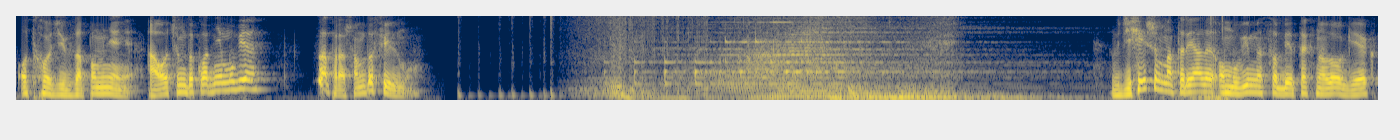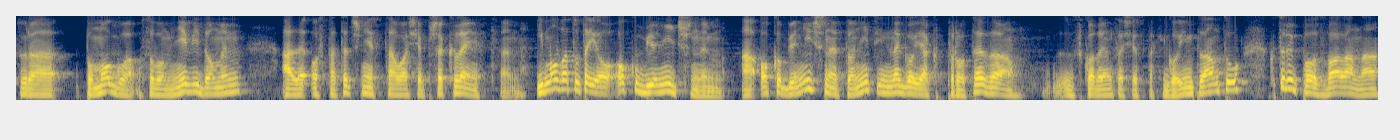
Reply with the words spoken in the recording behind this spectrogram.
odchodzi w zapomnienie? A o czym dokładnie mówię? Zapraszam do filmu. W dzisiejszym materiale omówimy sobie technologię, która pomogła osobom niewidomym, ale ostatecznie stała się przekleństwem. I mowa tutaj o oku bionicznym, a oko bioniczne to nic innego jak proteza składająca się z takiego implantu, który pozwala na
